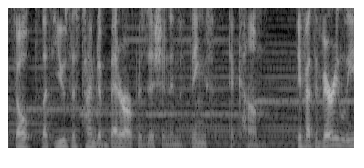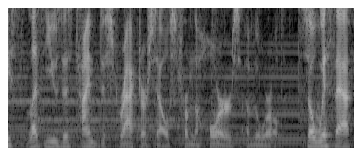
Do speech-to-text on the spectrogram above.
So let's use this time to better our position in the things to come. If at the very least, let's use this time to distract ourselves from the horrors of the world. So, with that,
